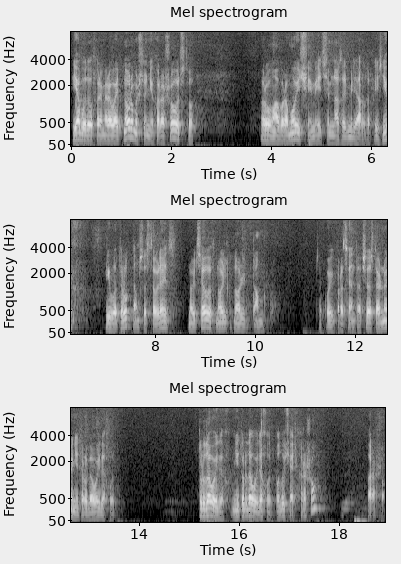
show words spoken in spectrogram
Я буду формировать нормы, что нехорошо, вот что Рома Абрамович имеет 17 миллиардов. Из них его труд там составляет 0,00 там такой процент, а все остальное не трудовой доход. Трудовой доход, не трудовой доход получать хорошо? Хорошо.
